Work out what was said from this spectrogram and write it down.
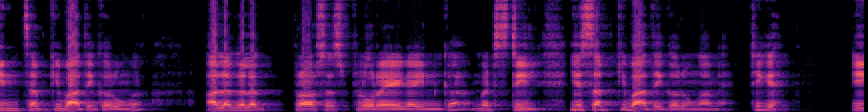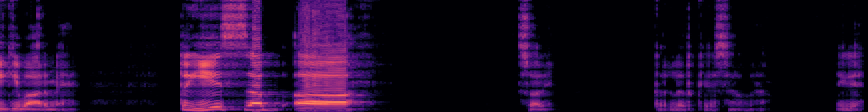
इन सब की बातें करूँगा। अलग अलग प्रोसेस फ्लो रहेगा इनका बट स्टिल ये सब की बातें करूँगा मैं, ठीक है? एक ही बार में। तो ये सब सॉरी कलर कैसा हुआ? ठीक है।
